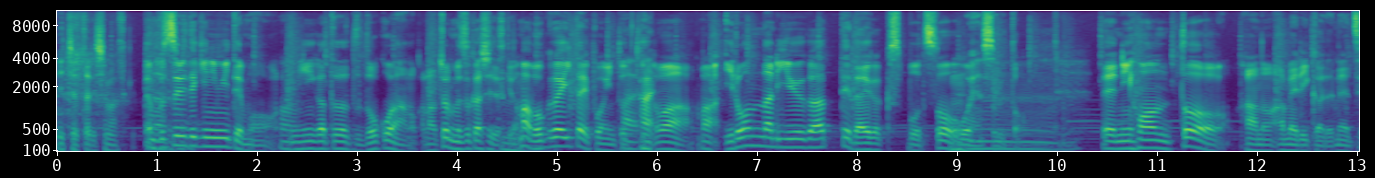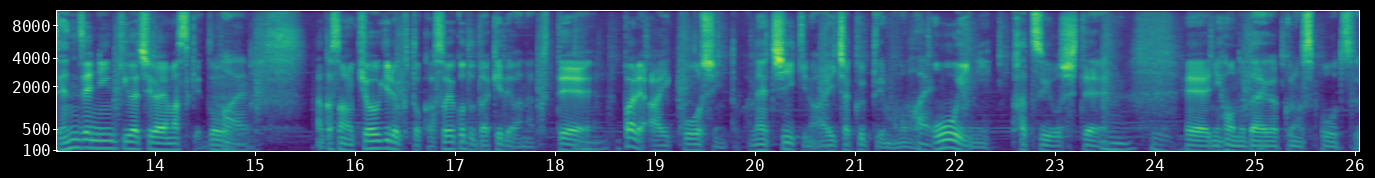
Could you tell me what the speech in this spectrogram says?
ん。いっちゃったりしますけど。物理的に見てもうん。新潟だとどこなのかな？ちょっと難しいですけど、うん。まあ僕が言いたいポイントっていうのは、い。まあ、いろんな理由があって大学スポーツを応援すると。うんで日本とあのアメリカでね全然人気が違いますけど、はいなんかその競技力とかそういうことだけではなくて、うん。やっぱり愛好心とかね地域の愛着っていうものはい。を大いに活用して、うん。えー日本の大学のスポーツ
